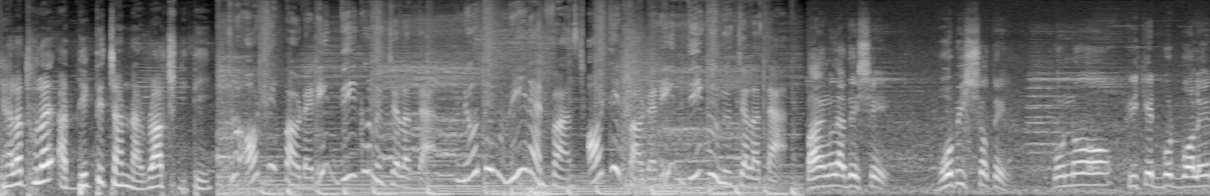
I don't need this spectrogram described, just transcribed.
খেলাধুলায় আর দেখতে চান না রাজনীতি। অর্ধেক পাউডারে দ্বিগুণ উজ্জ্বলতা। নতুন রিন অ্যাডভান্সড অর্ধেক পাউডারে দ্বিগুণ উজ্জ্বলতা। বাংলাদেশে ভবিষ্যতে কোনো ক্রিকেট বোর্ড বলেন,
